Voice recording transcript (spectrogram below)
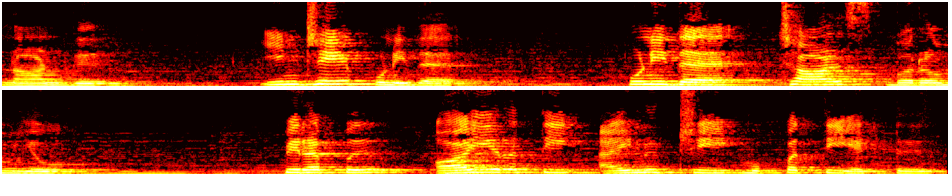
நான்கு. இன்றைய புனிதர். புனித சார்ல்ஸ் பொரோமியோ. பிறப்பு ஆயிரத்தி ஐநூற்றி முப்பத்தி எட்டு.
